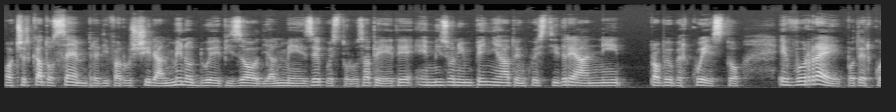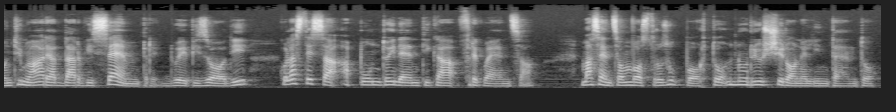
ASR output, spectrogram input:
Ho cercato sempre di far uscire almeno due episodi al mese, questo lo sapete, e mi sono impegnato in questi tre anni proprio per questo, e vorrei poter continuare a darvi sempre due episodi con la stessa appunto identica frequenza, ma senza un vostro supporto non riuscirò nell'intento.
